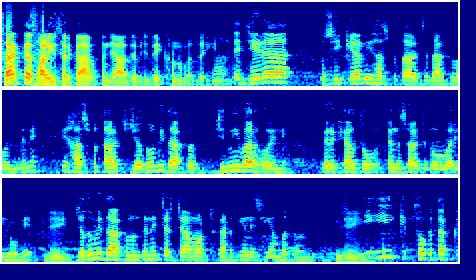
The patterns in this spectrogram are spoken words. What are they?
ਸਰਕਸ ਵਾਲੀ ਸਰਕਾਰ ਪੰਜਾਬ ਦੇ ਵਿੱਚ ਦੇਖਣ ਨੂੰ ਮਿਲ ਰਹੀ ਹੈ। ਇਹ ਜਿਹੜਾ ਤੁਸੀਂ ਕਿਹਾ ਵੀ ਹਸਪਤਾਲ 'ਚ ਦਾਖਲ ਹੋ ਜਾਂਦੇ ਨੇ ਇਹ ਹਸਪਤਾਲ 'ਚ ਜਦੋਂ ਵੀ ਦਾਖਲ ਜਿੰਨੀ ਵਾਰ ਹੋਏ ਨੇ ਮੇਰੇ ਖਿਆਲ 2-3 ਸਾਲ 'ਚ ਦੋ ਵਾਰੀ ਹੋ ਗਏ। ਜੀ। ਜਦੋਂ ਵੀ ਦਾਖਲ ਹੁੰਦੇ ਨੇ ਚਰਚਾਵਾਂ ਉੱਠ ਖੜਦੀਆਂ ਨੇ ਸੀਐਮ ਬਦਲਣ ਦੀਆਂ ਇਹ ਕਿੱਥੋਂ ਤੱਕ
